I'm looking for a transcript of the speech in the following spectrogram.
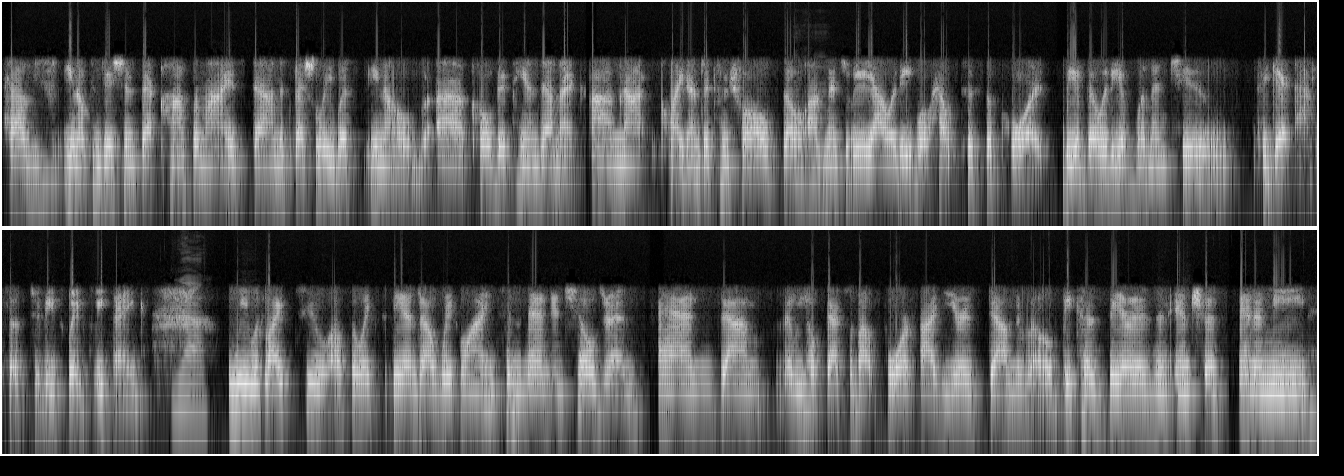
have you know conditions that compromise them, especially with you know uh, COVID pandemic um, not quite under control. So augmented reality will help to support the ability of women to to get access to these wigs. We think. Yeah. We would like to also expand our wig line to men and children, and um, we hope that's about four or five years down the road because there is an interest and a need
